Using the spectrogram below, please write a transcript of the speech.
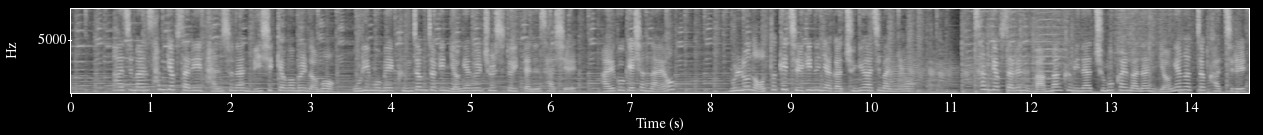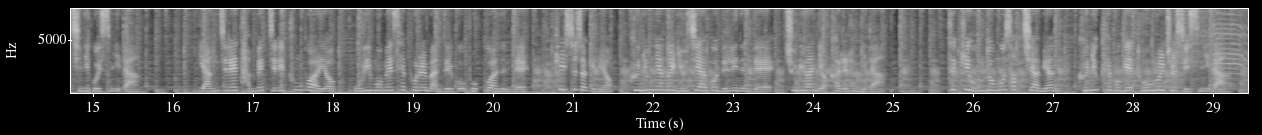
하지만 삼겹살이 단순한 미식 경험을 넘어 우리 몸에 긍정적인 영향을 줄 수도 있다는 사실 알고 계셨나요? 물론 어떻게 즐기느냐가 중요하지만요. 삼겹살은 맛만큼이나 주목할 만한 영양학적 가치를 지니고 있습니다. 양질의 단백질이 풍부하여 우리 몸의 세포를 만들고 복구하는데 필수적이며 근육량을 유지하고 늘리는데 중요한 역할을 합니다. 특히 운동 후 섭취하면 근육 회복에 도움을 줄 수 있습니다.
